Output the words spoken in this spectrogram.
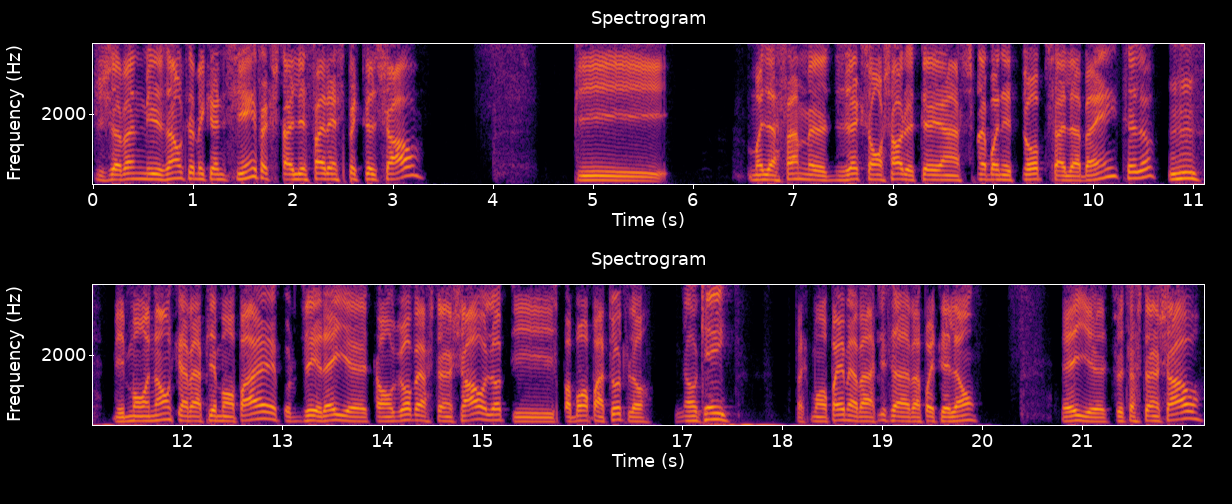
Puis j'avais un de mes oncles mécanicien, fait que j'étais allé faire inspecter le char. Puis moi, la femme me disait que son char était en super bon état, puis ça allait bien, tu sais, là. Mm-hmm. Mais mon oncle avait appelé mon père pour dire, hey, euh, ton gars va acheter un char, là, puis c'est pas bon pas tout, là. OK. Fait que mon père m'avait appelé, ça n'avait pas été long. Hey, euh, tu veux t'acheter un char?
